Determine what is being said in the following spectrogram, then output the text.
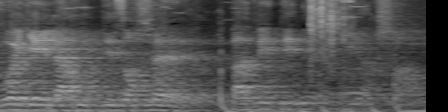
Voyez la route des enfers, pavée d'énergie argent.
